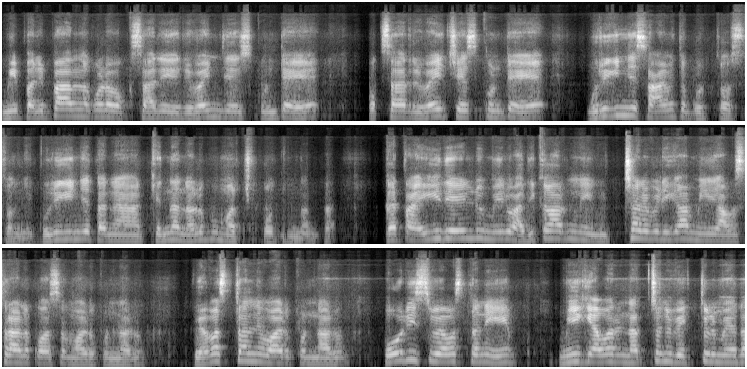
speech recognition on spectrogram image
మీ పరిపాలన కూడా ఒకసారి రివైండ్ చేసుకుంటే ఒకసారి రివైజ్ చేసుకుంటే గురిగింజ సామెత గుర్తొస్తుంది. గురిగింజ తన కింద నలుపు మర్చిపోతుందంట. గత ఐదేళ్ళు మీరు అధికారుని విచ్చలవిడిగా మీ అవసరాల కోసం వాడుకున్నారు వ్యవస్థల్ని వాడుకున్నారు. పోలీసు వ్యవస్థని మీకు ఎవరు నచ్చని వ్యక్తుల మీద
